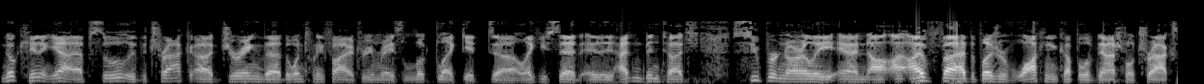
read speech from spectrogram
No kidding. Yeah, absolutely. The track uh, during the the 125 Dream Race looked like it, uh, like you said, it hadn't been touched. Super gnarly, and uh, I've uh, had the pleasure of walking a couple of national tracks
